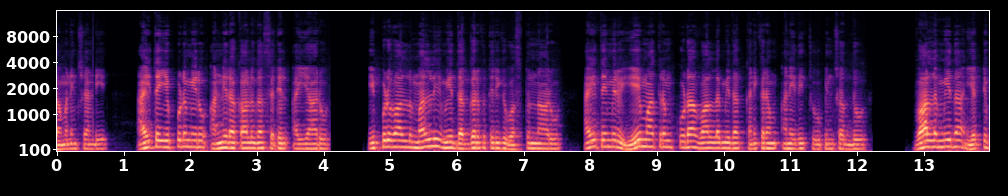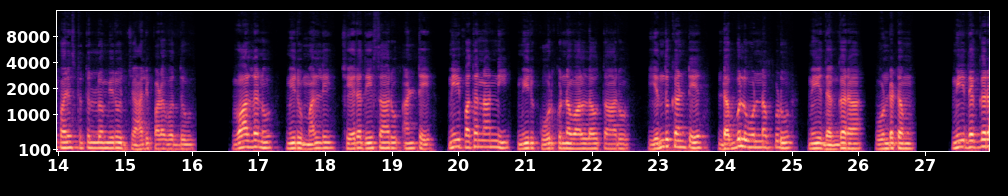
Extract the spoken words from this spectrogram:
గమనించండి. అయితే ఇప్పుడు మీరు అన్ని రకాలుగా సెటిల్ అయ్యారు. ఇప్పుడు వాళ్ళు మళ్ళీ మీ దగ్గరకు తిరిగి వస్తున్నారు. అయితే మీరు ఏ మాత్రం కూడా వాళ్ళ మీద కనికరం అనేది చూపించొద్దు. వాళ్ళ మీద ఎట్టి పరిస్థితుల్లో మీరు జాలి పడవద్దు. వాళ్ళను మీరు మళ్ళీ చేరదీశారు అంటే మీ పతనాన్ని మీరు కోరుకున్న వాళ్ళవుతారు. ఎందుకంటే డబ్బులు ఉన్నప్పుడు మీ దగ్గర ఉండటం మీ దగ్గర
